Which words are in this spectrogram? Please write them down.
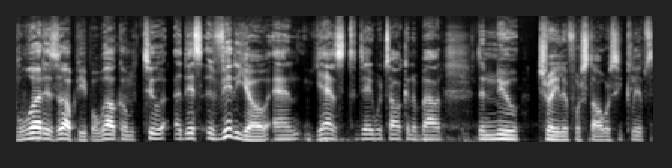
What is up, people? Welcome to uh, this video. And yes, today we're talking about the new trailer for Star Wars Eclipse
